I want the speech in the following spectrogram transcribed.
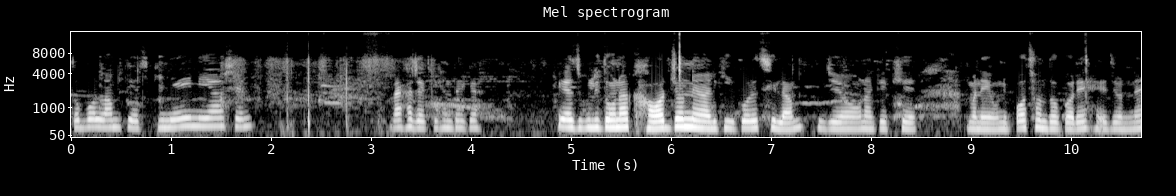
তো বললাম, পেঁয়াজ কিনেই নিয়ে আসেন। দেখা যাক এখান থেকে পেঁয়াজগুলি তো ওনার খাওয়ার জন্য আর কি করেছিলাম, যে ওনাকে খেয়ে মানে উনি পছন্দ করে এজন্যে।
